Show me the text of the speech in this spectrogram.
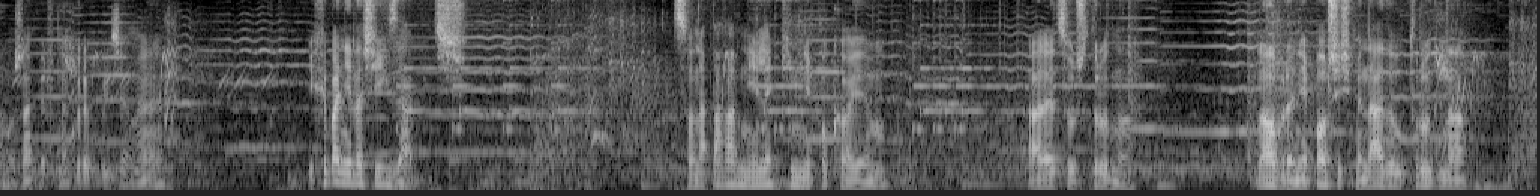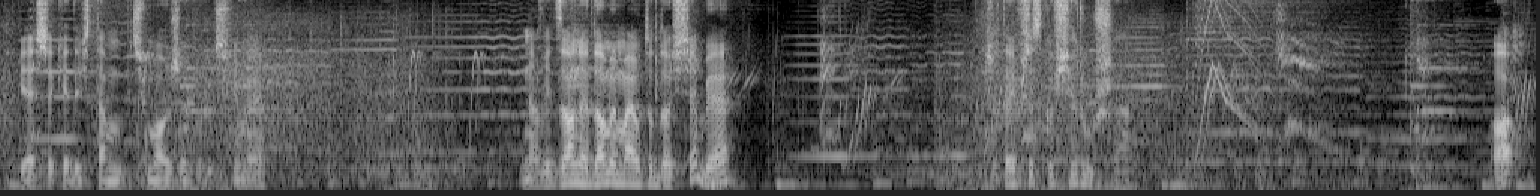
A może najpierw na górę pójdziemy. I chyba nie da się ich zabić. Co napawa mnie lekkim niepokojem. Ale cóż, trudno. Dobra, nie poszliśmy na dół, trudno. Jeszcze kiedyś tam być może wrócimy. Nawiedzone domy mają to do siebie, że tutaj wszystko się rusza. O!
